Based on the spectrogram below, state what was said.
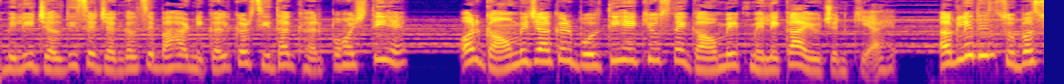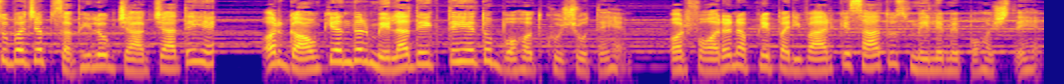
मिली जल्दी से जंगल से बाहर निकलकर सीधा घर पहुँचती है और गाँव में जाकर बोलती है कि उसने गाँव में एक मेले का आयोजन किया है। अगले दिन सुबह सुबह जब सभी लोग जाग जाते हैं और गाँव के अंदर मेला देखते हैं तो बहुत खुश होते हैं। और फ़ौरन अपने परिवार के साथ उस मेले में पहुँचते हैं।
